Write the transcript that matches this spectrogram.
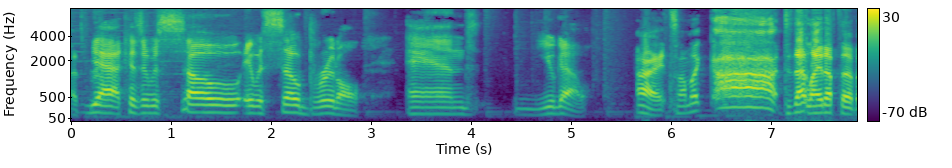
That's brutal. yeah, because it was so it was so brutal, and you go. All right. So I'm like, ah! Did that light up the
